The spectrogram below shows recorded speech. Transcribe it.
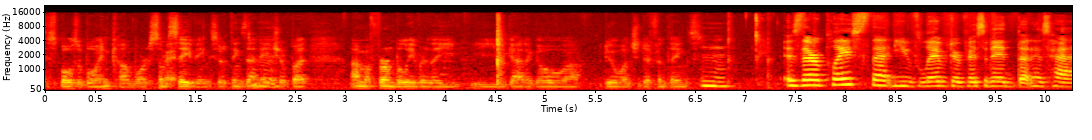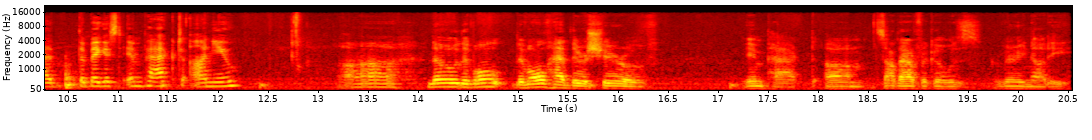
disposable income or some Right. savings or things of that Mhm. nature. But I'm a firm believer that you, you got to go uh, do a bunch of different things. Mhm. Is there a place that you've lived or visited that has had the biggest impact on you? Uh, no, they've all they've all had their share of impact. Um, South Africa was very nutty,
